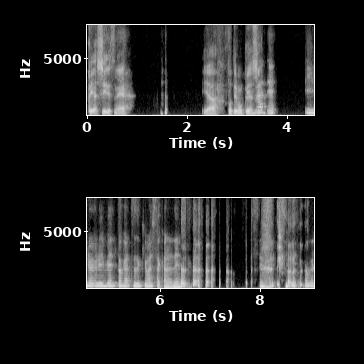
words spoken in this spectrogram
ー、悔しいですね。いやー、とても悔しい。いろいろイベントが続きましたからね。うんイベントが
